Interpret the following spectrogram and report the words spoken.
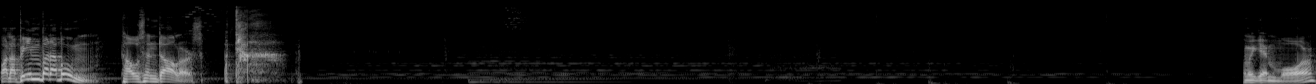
Bada bim, bada boom. Thousand dollars. Can we get more?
